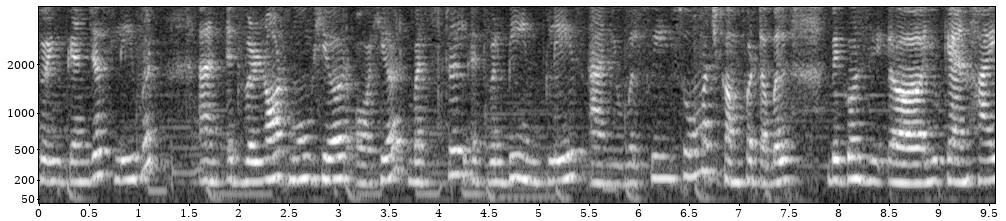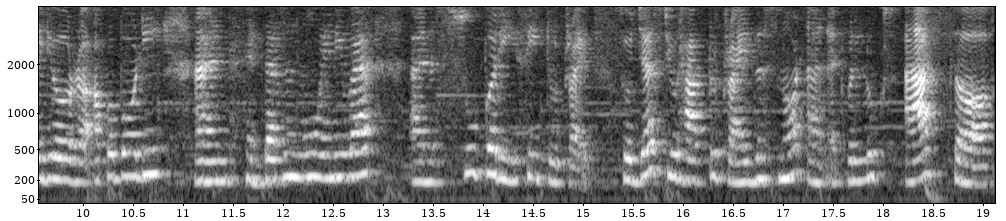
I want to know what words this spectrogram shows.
so you can just leave it and it will not move here or here but still it will be in place and you will feel so much comfortable because uh, you can hide your upper body and it doesn't move anywhere and it's super easy to try. So just you have to try this knot and it will look as uh,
